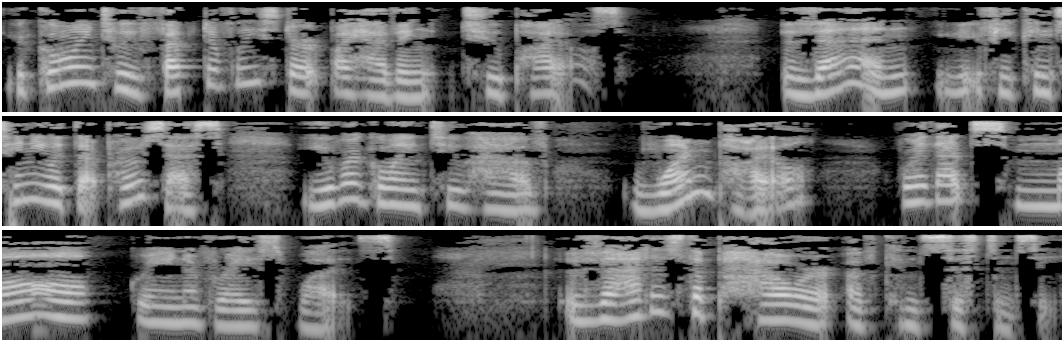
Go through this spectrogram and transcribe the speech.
You're going to effectively start by having two piles. Then, if you continue with that process, you are going to have one pile where that small grain of rice was. That is the power of consistency.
